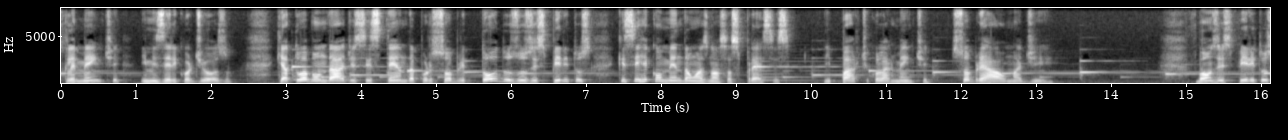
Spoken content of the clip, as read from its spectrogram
clemente e misericordioso, que a tua bondade se estenda por sobre todos os espíritos que se recomendam às nossas preces, e particularmente sobre a alma de. Bons espíritos,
